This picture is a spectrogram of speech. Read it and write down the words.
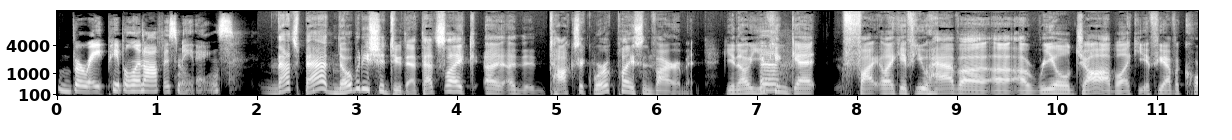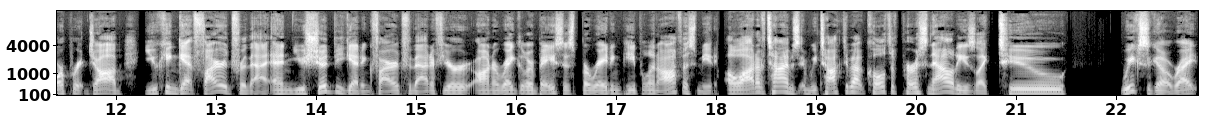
berate people in office meetings. That's bad. Nobody should do that. That's like a, a toxic workplace environment. You know, you can get fight like if you have a, a a real job, like if you have a corporate job, you can get fired for that, and you should be getting fired for that if you're on a regular basis berating people in office meeting. A lot of times, and we talked about cult of personalities like two weeks ago, right?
